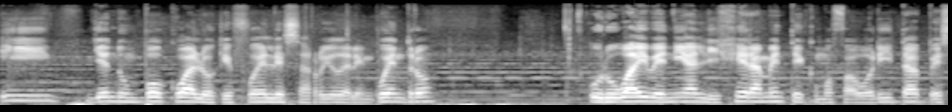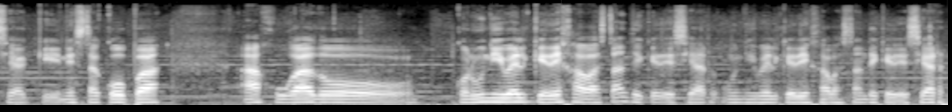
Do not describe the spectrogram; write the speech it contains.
y yendo un poco a lo que fue el desarrollo del encuentro. Uruguay venía ligeramente como favorita pese a que en esta copa ha jugado con un nivel que deja bastante que desear, un nivel que deja bastante que desear.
